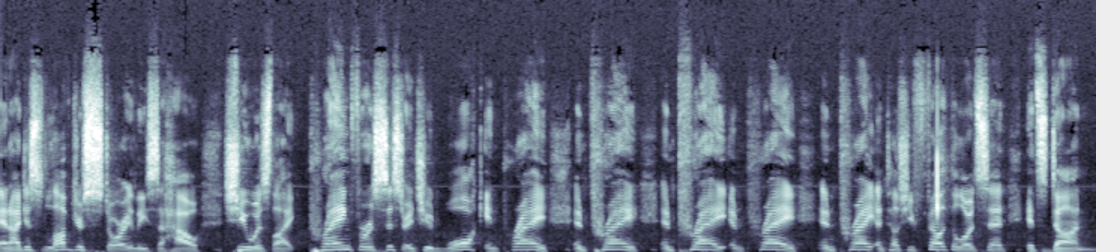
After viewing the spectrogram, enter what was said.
And I just loved your story, Lisa, how she was like praying for her sister and she would walk and pray and pray and pray and pray and pray until she felt like the Lord said, It's done.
